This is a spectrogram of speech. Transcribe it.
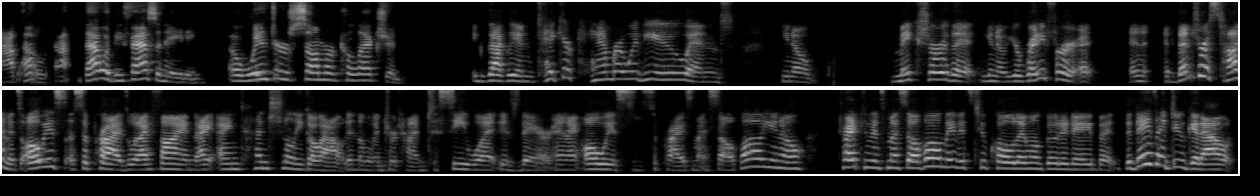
absolutely that, that would be fascinating a winter summer collection exactly and take your camera with you and you know make sure that you know you're ready for an adventurous time it's always a surprise what i find I, I intentionally go out in the winter time to see what is there and i always surprise myself oh you know try to convince myself, oh, maybe it's too cold. I won't go today. But the days I do get out,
